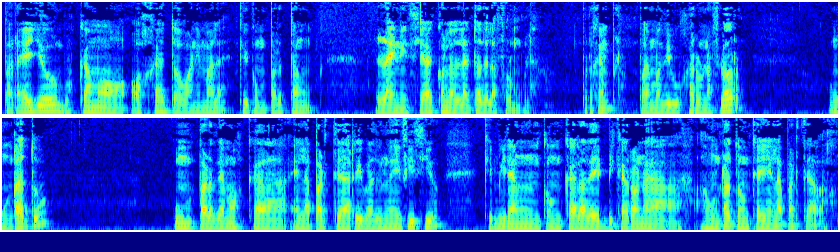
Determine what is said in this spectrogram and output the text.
para ello buscamos objetos o animales que compartan la inicial con las letras de la fórmula. Por ejemplo, podemos dibujar una flor, un gato, un par de moscas en la parte de arriba de un edificio que miran con cara de picarona a un ratón que hay en la parte de abajo.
